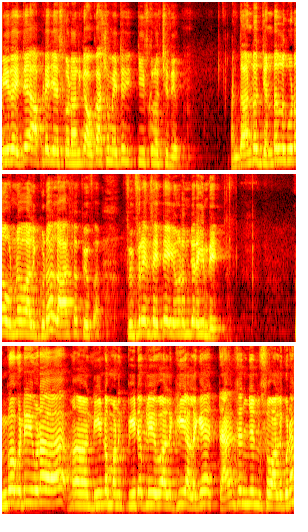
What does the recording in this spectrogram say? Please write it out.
మీరైతే అప్లై చేసుకోవడానికి అవకాశం అయితే తీసుకుని వచ్చింది. దాంట్లో జనరల్ కూడా ఉన్న వాళ్ళకి కూడా లాస్ట్లో ప్రిఫ ప్రిఫరెన్స్ అయితే ఇవ్వడం జరిగింది. ఇంకొకటి కూడా దీంట్లో మనకి పీడబ్ల్యూ వాళ్ళకి అలాగే ట్రాన్స్జెండర్స్ వాళ్ళు కూడా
